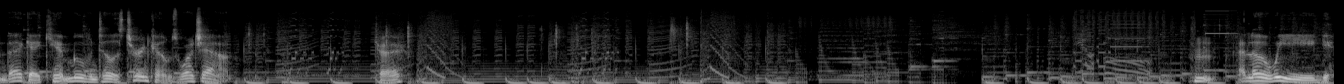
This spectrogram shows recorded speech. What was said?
that guy can't move until his turn comes. Watch out. Okay. Hmm. Hello, Weeg.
